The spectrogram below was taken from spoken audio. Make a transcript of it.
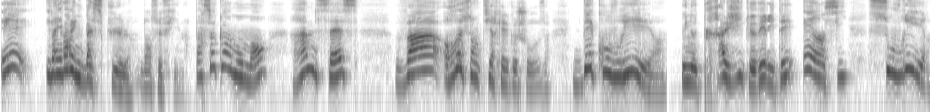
et il va y avoir une bascule dans ce film. Parce qu'à un moment, Ramsès va ressentir quelque chose, découvrir une tragique vérité et ainsi s'ouvrir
